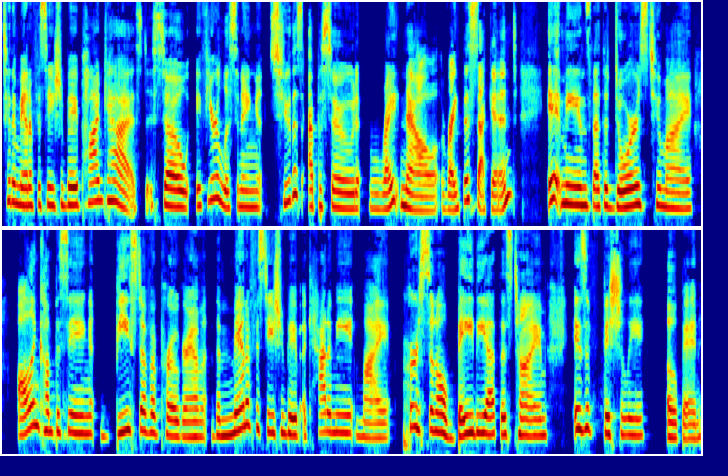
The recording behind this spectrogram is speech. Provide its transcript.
to the Manifestation Babe podcast. So, if you're listening to this episode right now, right this second, it means that the doors to my all encompassing beast of a program, the Manifestation Babe Academy, my personal baby at this time, is officially open,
